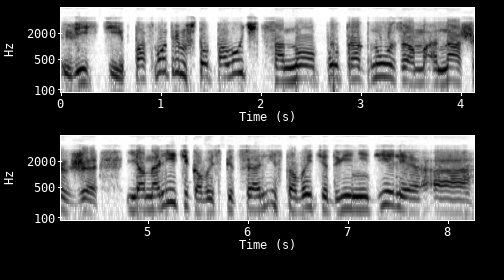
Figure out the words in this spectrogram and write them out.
ввести. Посмотрим, что получится, но по прогнозам наших же и аналитиков, и специалистов, эти две недели э,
